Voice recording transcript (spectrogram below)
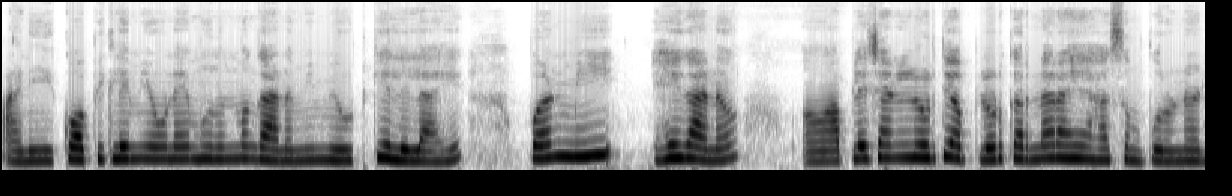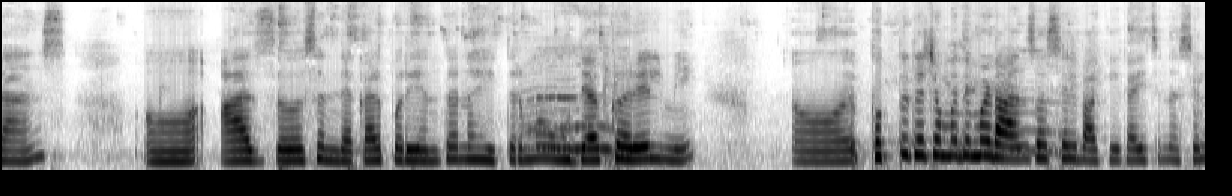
आणि कॉपी क्लेम येऊ नये म्हणून मग गाणं मी म्यूट केलेलं आहे. पण मी हे गाणं आपल्या चॅनलवरती अपलोड करणार आहे हा संपूर्ण डान्स. आज संध्याकाळपर्यंत नाही तर मग उद्या करेल मी. फक्त त्याच्यामध्ये मग डान्स असेल बाकी काहीच नसेल.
